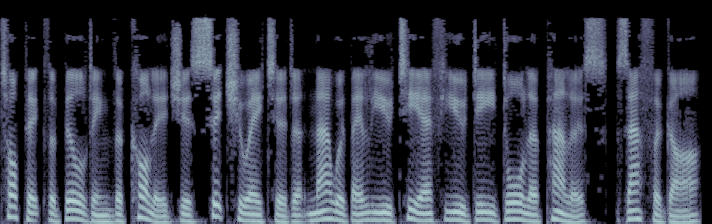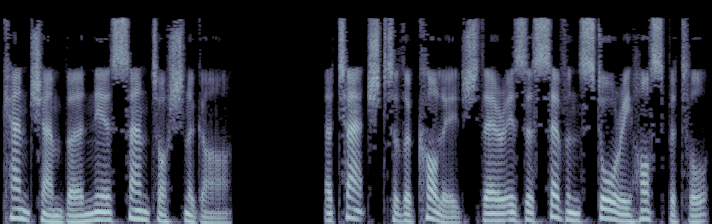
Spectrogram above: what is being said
Topic the building The college is situated at Nawab Lutfud Daula Palace, Zafargarh, Kanchanbagh near Santoshnagar. Attached to the college there is a seven-story hospital,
